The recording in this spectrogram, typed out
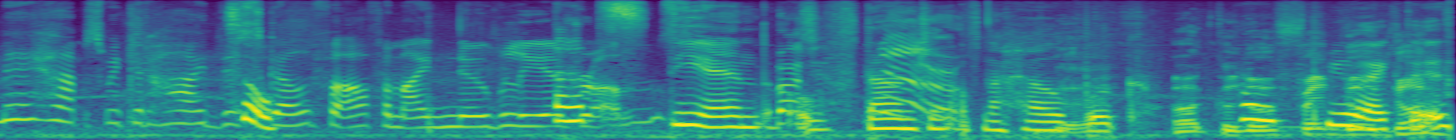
Mayhaps we could hide this So, skull far from my noble That's eardrums. the end But of Dungeon no. of Nahel book. Hope you liked it.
